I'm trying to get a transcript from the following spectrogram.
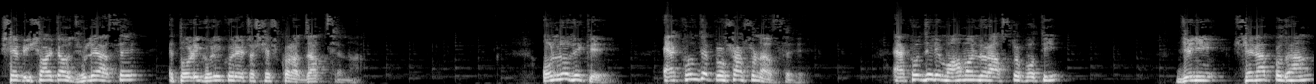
সে বিষয়টাও ঝুলে আছে। তড়িঘড়ি করে এটা শেষ করা যাচ্ছে না। অন্যদিকে, এখন যে প্রশাসন আছে, এখন যিনি মহামান্য রাষ্ট্রপতি, যিনি সেনাপ্রধান,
